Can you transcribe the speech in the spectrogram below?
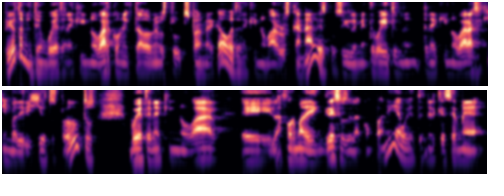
pero yo también voy a tener que innovar conectado a nuevos productos para el mercado, voy a tener que innovar los canales, posiblemente voy a tener que innovar hacia quién va a dirigir estos productos, voy a tener que innovar eh, la forma de ingresos de la compañía, voy a tener que hacerme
